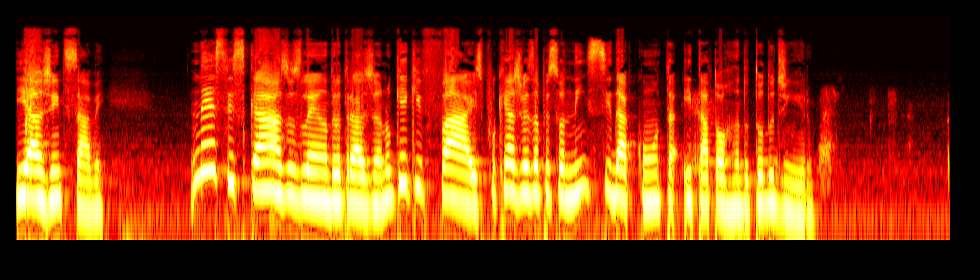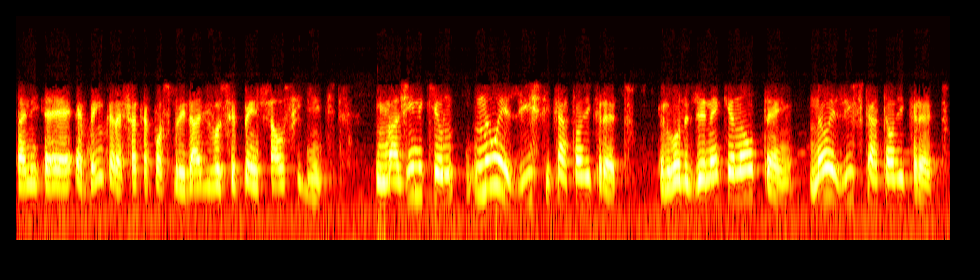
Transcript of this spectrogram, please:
E a gente sabe. Nesses casos, Leandro Trajano, o que que faz? Porque às vezes a pessoa nem se dá conta e está torrando todo o dinheiro. É, é, bem interessante a possibilidade de você pensar o seguinte: imagine que eu, não existe cartão de crédito. Eu não vou dizer nem que eu não tenho. Não existe cartão de crédito.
